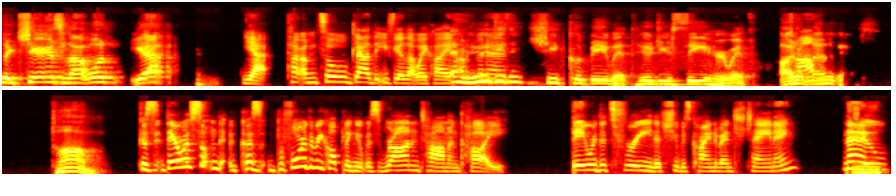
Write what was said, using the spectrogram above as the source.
like, cheers for that one. Yeah. yeah. Th- I'm so glad that you feel that way, Kai. And who gonna- do you think she could be with? Who do you see her with? I Tom? don't know. Tom. because there was something because before the recoupling, it was Ron, Tom, and Kai. They were the three that she was kind of entertaining. Now, no,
